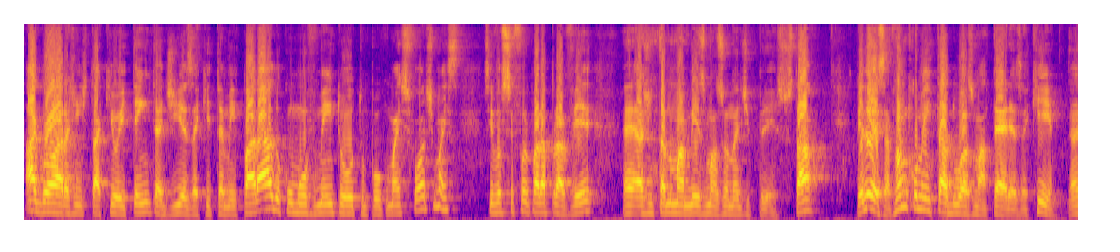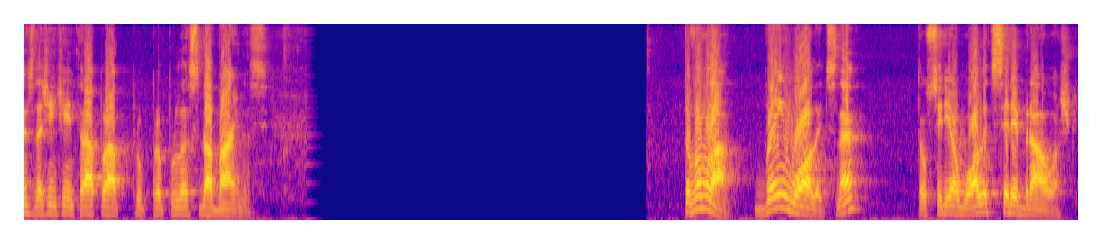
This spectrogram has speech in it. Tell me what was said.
agora a gente está aqui 80 dias aqui também parado, com um movimento outro um pouco mais forte, mas se você for parar para ver, é, a gente está numa mesma zona de preços, tá? Beleza? Vamos comentar duas matérias aqui, antes da gente entrar para o lance da Binance. Então vamos lá, Brain Wallets, né? Então seria wallet cerebral, acho que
